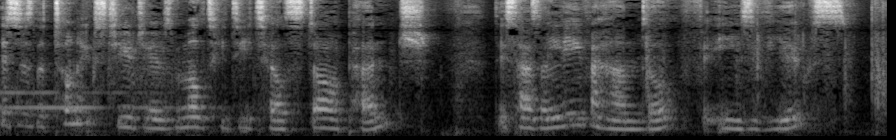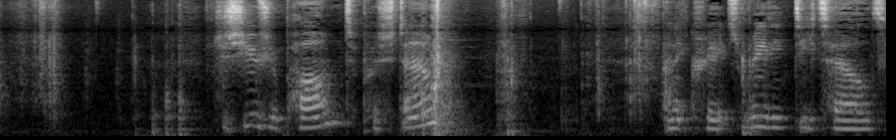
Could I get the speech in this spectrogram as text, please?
This is the Tonic Studios multi-detail star punch. This has a lever handle for ease of use. Just use your palm to push down and it creates really detailed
